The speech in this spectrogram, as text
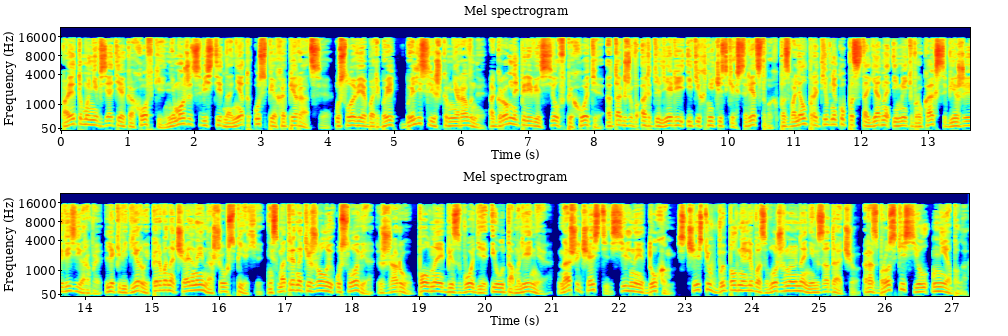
Поэтому невзятие Каховки не может свести на нет успех операции. Условия борьбы были слишком неравны. Огромный перевес сил в пехоте, а также в артиллерии и технических средствах позволял противнику постоянно иметь в руках свежие резервы, ликвидируя первоначальные наши успехи. Несмотря на тяжелые тяжелые условия, жару, полное безводие и утомление, наши части, сильные духом, с честью выполнили возложенную на них задачу. Разброски сил не было.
